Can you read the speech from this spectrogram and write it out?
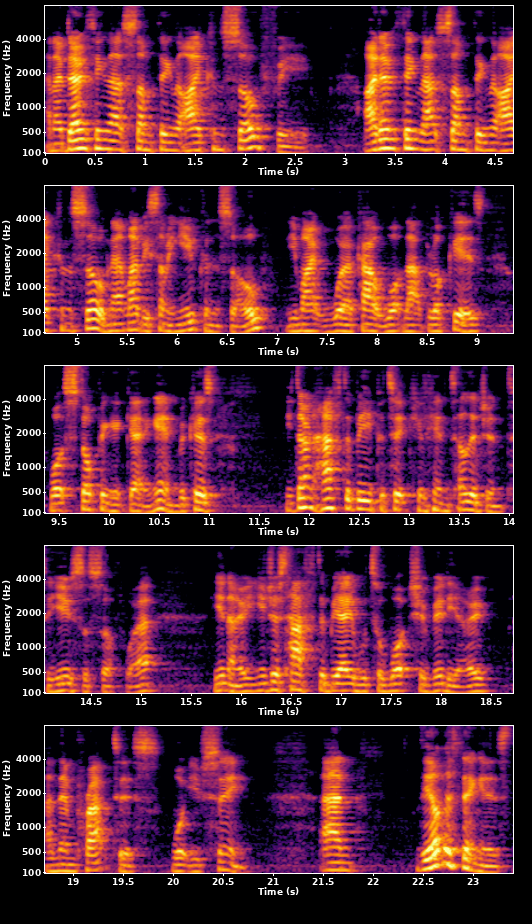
And I don't think that's something that I can solve for you. I don't think that's something that I can solve. Now, it might be something you can solve. You might work out what that block is, what's stopping it getting in, because you don't have to be particularly intelligent to use the software. You know, you just have to be able to watch a video and then practice what you've seen. And the other thing is,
